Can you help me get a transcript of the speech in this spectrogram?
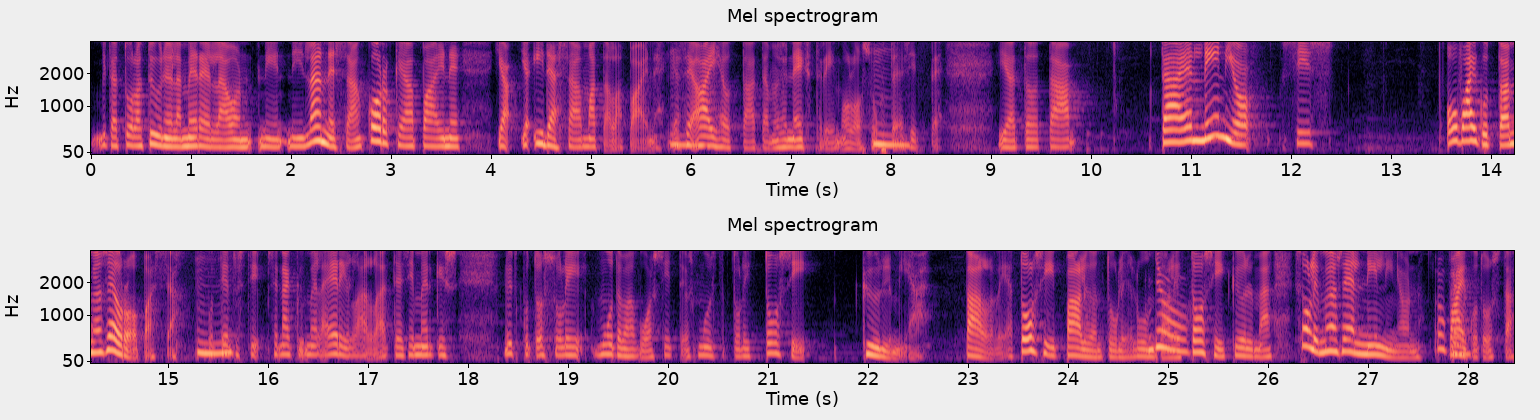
mitä tuolla Tyynellä merellä on, niin, niin lännessä on korkea paine ja, ja idässä on matala paine. Mm-hmm. Ja se aiheuttaa tämmöisen extreme-olosuhteen mm-hmm. sitten. Ja tota, tämä El Niño siis vaikuttaa myös Euroopassa, mm-hmm. mutta tietysti se näkyy meillä eri lailla. Et esimerkiksi nyt kun tuossa oli muutama vuosi sitten, jos muistat, oli tosi kylmiä talvia. Tosi paljon tuli lunta, Joo. oli tosi kylmää. Se oli myös El Niñon Okei. vaikutusta.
